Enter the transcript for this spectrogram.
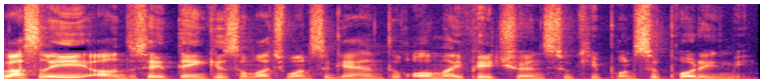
Lastly, I want to say thank you so much once again to all my patrons who keep on supporting me.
